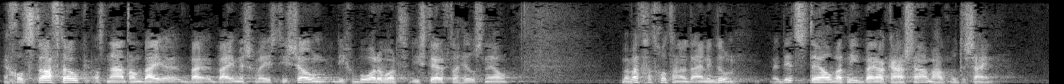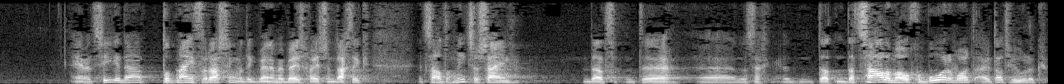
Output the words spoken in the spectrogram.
En God straft ook. Als Nathan bij, bij, bij hem is geweest, die zoon die geboren wordt, die sterft al heel snel. Maar wat gaat God dan uiteindelijk doen? Met dit stel wat niet bij elkaar samen had moeten zijn. En wat zie je daar? Tot mijn verrassing, want ik ben ermee bezig geweest, en dacht ik, het zal toch niet zo zijn dat, de, uh, dat, zeg, dat, dat Salomo geboren wordt uit dat huwelijk.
